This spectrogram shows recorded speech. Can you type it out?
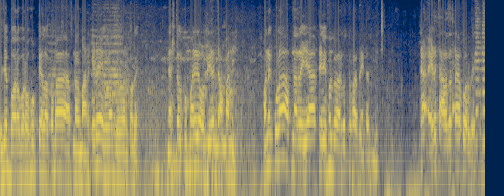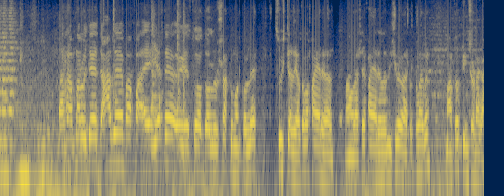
ওই যে বড় বড় হোটেল অথবা আপনার মার্কেটে এগুলো ব্যবহার করে। ন্যাশনাল কোম্পানির অরিজিনাল জাপানি। অনেকগুলা আপনার ইয়া টেলিফোন ব্যবহার করতে পারবেন এটা দিয়ে। এটা- এটা চার হাজার টাকা পড়বে। তারপর আপনার ওই যে জাহাজে বা ইয়েতে দলরস আক্রমণ করলে সুইচটা দেয় অথবা ফায়ার এলার্ম বাংলাদেশে ফায়ার এলার্ম হিসেবে ব্যবহার করতে পারবেন, মাত্র তিনশো টাকা।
